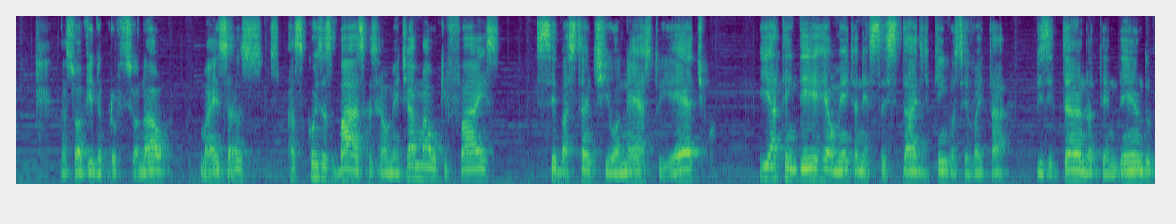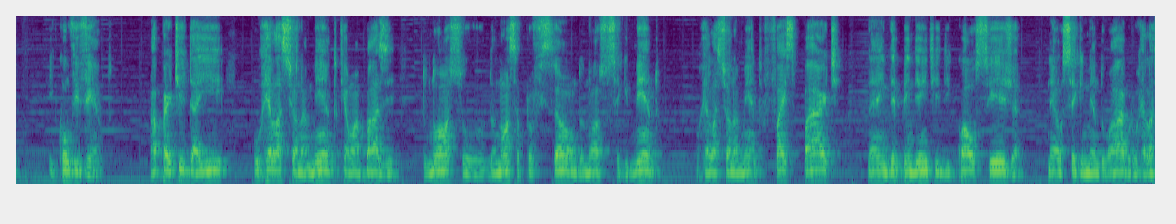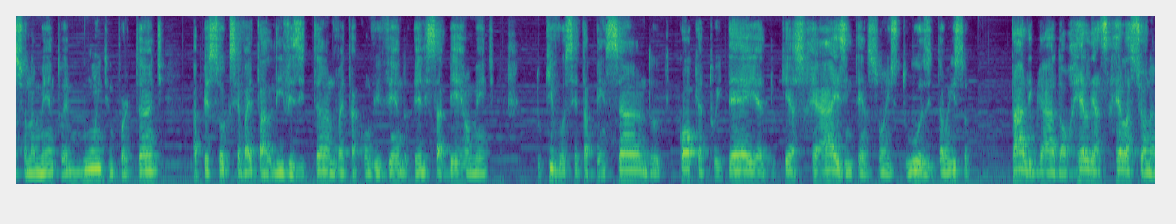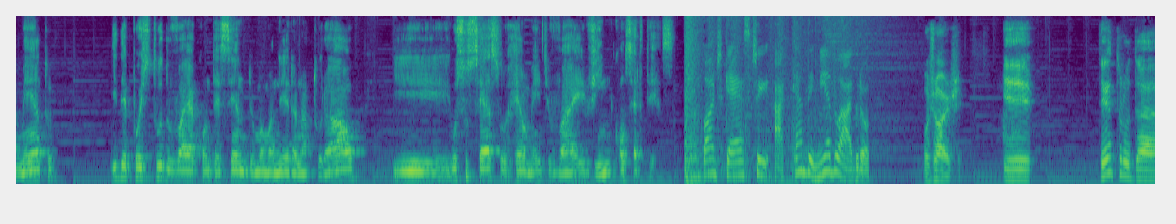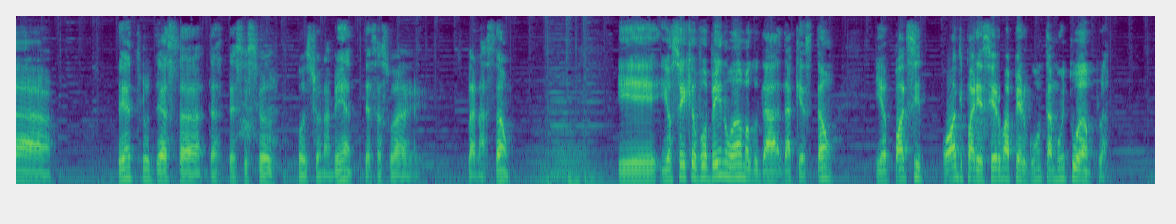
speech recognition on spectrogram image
na sua vida profissional, mas as, as coisas básicas realmente amar o que faz, ser bastante honesto e ético e atender realmente a necessidade de quem você vai estar tá visitando, atendendo e convivendo. A partir daí, o relacionamento, que é uma base do nosso, da nossa profissão, do nosso segmento, o relacionamento faz parte, né, independente de qual seja né, o segmento do agro, o relacionamento é muito importante. A pessoa que você vai estar ali visitando, vai estar convivendo, ele saber realmente do que você está pensando, qual que é a tua ideia, do que as reais intenções tuas. Então isso está ligado ao relacionamento e depois tudo vai acontecendo de uma maneira natural e o sucesso realmente vai vir com certeza. Podcast Academia do Agro. Ô Jorge, e dentro da dentro dessa desse seu posicionamento, dessa sua explanação, e, e eu sei que eu vou bem no âmago da, da questão, e pode, se, pode parecer uma pergunta muito ampla,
